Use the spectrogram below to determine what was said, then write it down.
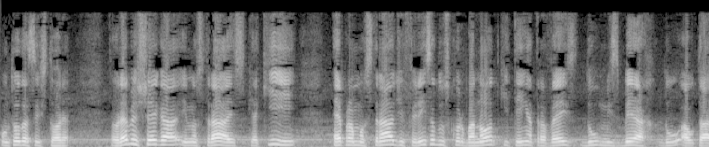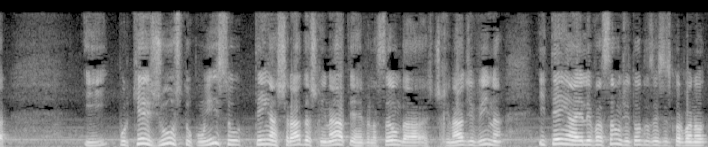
com toda essa história? Então o Rebbe chega e nos traz que aqui é para mostrar a diferença dos korbanot que tem através do Mizbeach, do altar. E porque justo com isso tem a Shrada Shekhinah, tem a revelação da Shekhinah divina e tem a elevação de todos esses korbanot.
